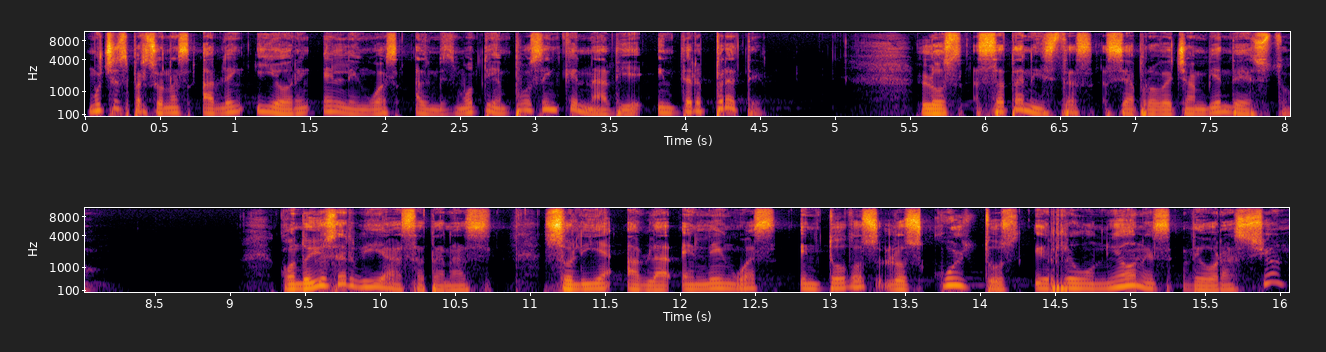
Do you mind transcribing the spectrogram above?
muchas personas hablen y oren en lenguas al mismo tiempo sin que nadie interprete. Los satanistas se aprovechan bien de esto. Cuando yo servía a Satanás, solía hablar en lenguas en todos los cultos y reuniones de oración,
